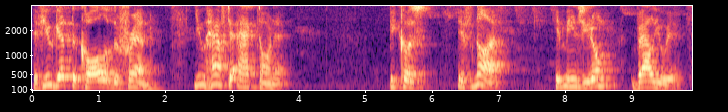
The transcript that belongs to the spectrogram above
If you get the call of the friend, you have to act on it. Because if not, it means you don't value it.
